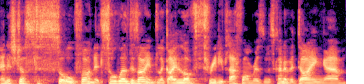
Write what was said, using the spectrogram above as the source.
and it's just so fun. It's so well designed. Like I love 3D platformers, and it's kind of a dying. Um,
